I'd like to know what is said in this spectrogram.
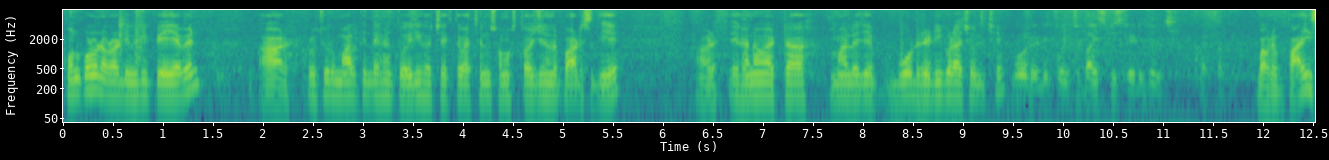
ফোন করুন আপনারা ডিভিডি পেয়ে যাবেন। আর প্রচুর মাল কিন্তু এখানে তৈরি হচ্ছে দেখতে পাচ্ছেন সমস্ত অরিজিনাল পার্টস দিয়ে। আর এখানেও একটা মালে যে বোর্ড রেডি করা চলছে। বোর্ড রেডি চলছে বাইশ পিস রেডি চলছে বাবরে বাইশ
